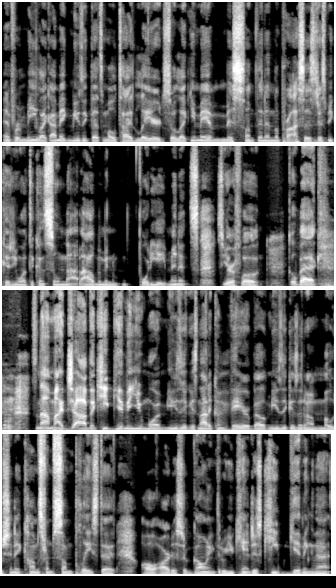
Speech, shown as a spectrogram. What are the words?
and for me, like, I make music that's multi layered. So, like, you may have missed something in the process just because you want to consume the album in 48 minutes. It's your fault. Go back. It's not my job to keep giving you more music. It's not a conveyor belt. Music is an emotion. It comes from some place that all artists are going through. You can't just keep giving that.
